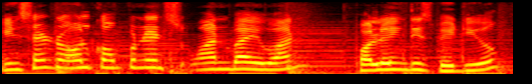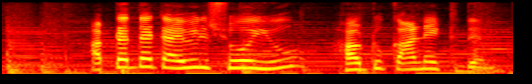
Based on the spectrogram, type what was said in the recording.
Insert all components one by one following this video. After that I will show you how to connect them.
